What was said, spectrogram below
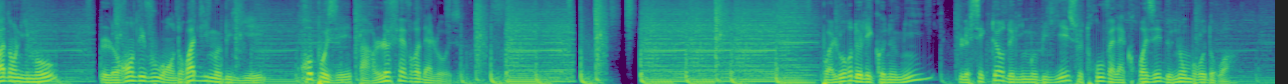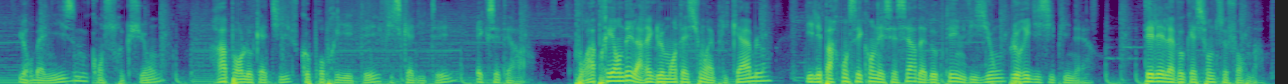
Droit dans l'IMO, le rendez-vous en droit de l'immobilier proposé par Lefebvre Dalloz. Poids lourd de l'économie, le secteur de l'immobilier se trouve à la croisée de nombreux droits. Urbanisme, construction, rapports locatifs, copropriété, fiscalité, etc. Pour appréhender la réglementation applicable, il est par conséquent nécessaire d'adopter une vision pluridisciplinaire. Telle est la vocation de ce format.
